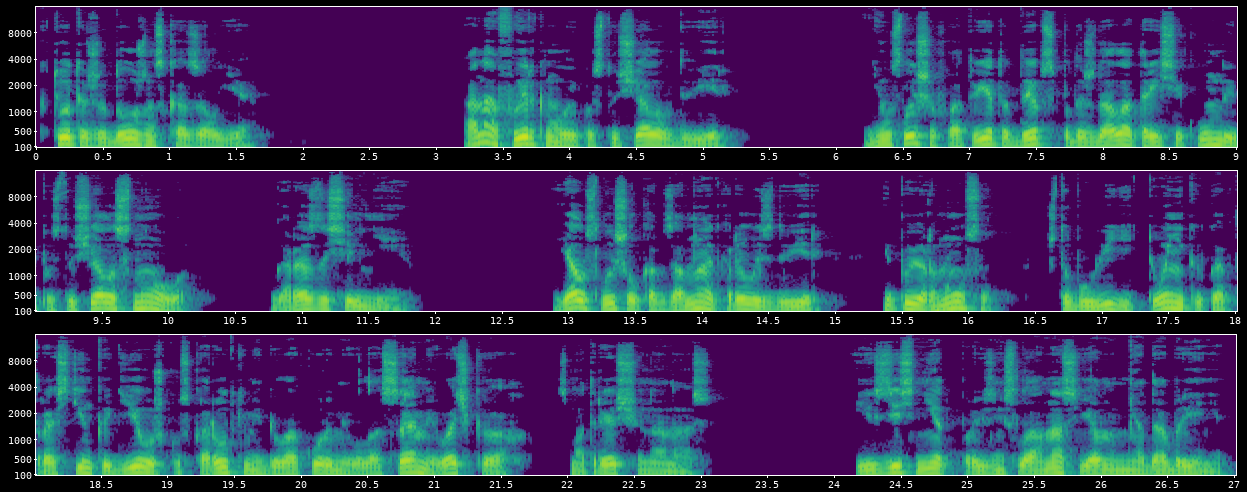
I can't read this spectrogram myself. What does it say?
Кто-то же должен, сказал я. Она фыркнула и постучала в дверь. Не услышав ответа, Дебс подождала три секунды и постучала снова, гораздо сильнее. Я услышал, как за мной открылась дверь, и повернулся, чтобы увидеть тоненькую, как тростинка, девушку с короткими белокурыми волосами в очках смотрящую на нас. «Их здесь нет», – произнесла она с явным неодобрением.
